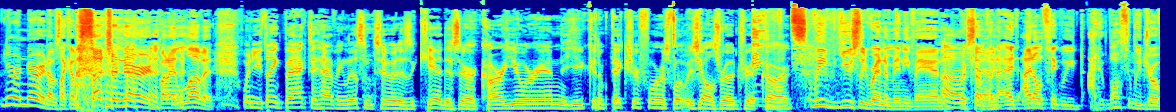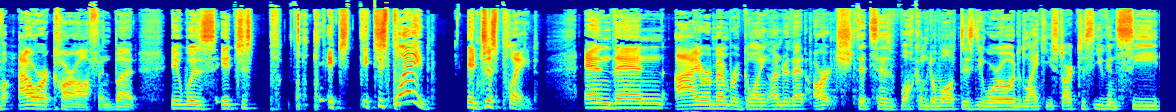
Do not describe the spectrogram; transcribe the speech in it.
you're a nerd. I was like, I'm such a nerd, but I love it. When you think back to having listened to it as a kid, is there a car you were in that you can picture for us? What was y'all's road trip car? It's- We usually rent a minivan Oh, or okay. Something. I, I don't think we I don't think we drove our car often, but it was it just it it just played. It just played. And then I remember going under that arch that says "Welcome to Walt Disney World," and like you start to see, you can see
